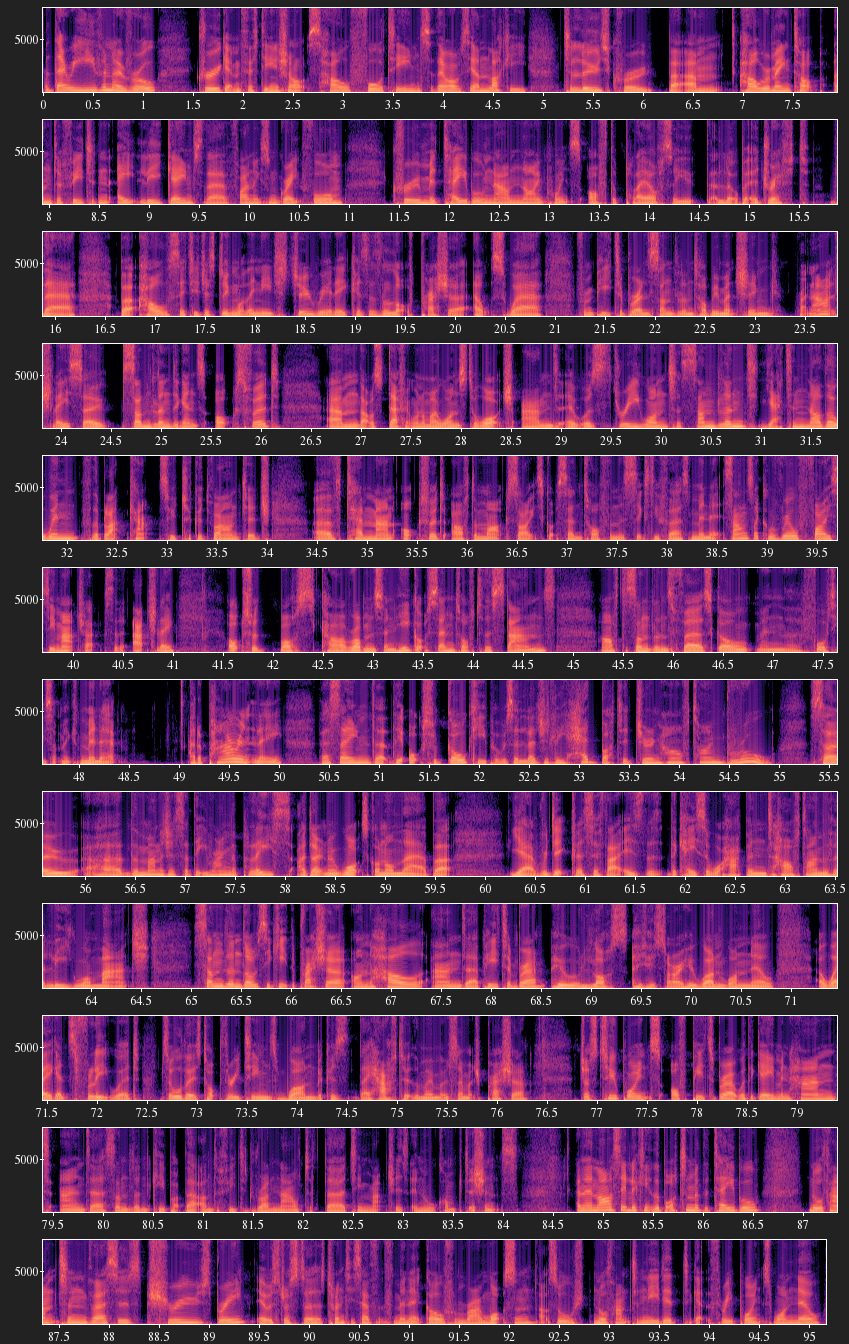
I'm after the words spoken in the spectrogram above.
Very even overall. Crewe getting 15 shots, Hull 14. So they're obviously unlucky to lose Crewe, but um, Hull remain top, undefeated in eight league games. So they're finding some great form. Crewe mid-table now nine points off the playoffs, so you, a little bit adrift there. But Hull City just doing what they need to do really, because there's a lot of pressure elsewhere from Peterborough and Sunderland. I'll be mentioning right now actually. So Sunderland against Oxford. Um, that was definitely one of my ones to watch, and it was 3 1 to Sunderland. Yet another win for the Black Cats, who took advantage of 10 man Oxford after Mark Sykes got sent off in the 61st minute. Sounds like a real feisty match, actually. Oxford boss Karl Robinson, he got sent off to the stands after Sunderland's first goal in the 40 something minute. And apparently, they're saying that the Oxford goalkeeper was allegedly headbutted during half-time brawl. So uh, the manager said that he rang the police. I don't know what's gone on there, but yeah, ridiculous if that is the, the case of what happened half-time of a League One match. Sunderland obviously keep the pressure on Hull and uh, Peterborough, who lost, who, sorry, who won 1 0 away against Fleetwood. So all those top three teams won because they have to at the moment with so much pressure. Just two points off Peterborough with the game in hand, and uh, Sunderland keep up their undefeated run now to 13 matches in all competitions. And then lastly, looking at the bottom of the table, Northampton versus Shrewsbury. It was just a 27th minute goal from Ryan Watson. That's all Northampton needed to get the three points, 1 0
